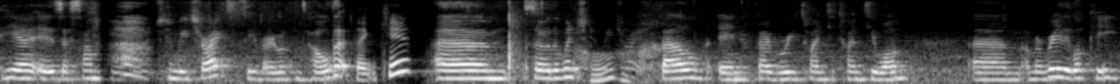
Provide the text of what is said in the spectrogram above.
here is a sample of Winchcombe meteorite, so you're very welcome to hold it. Thank you. Um, so the Winchcombe meteorite fell in February 2021. Um, and we're really lucky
